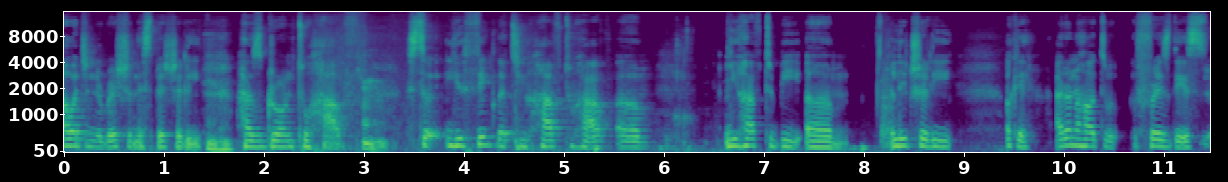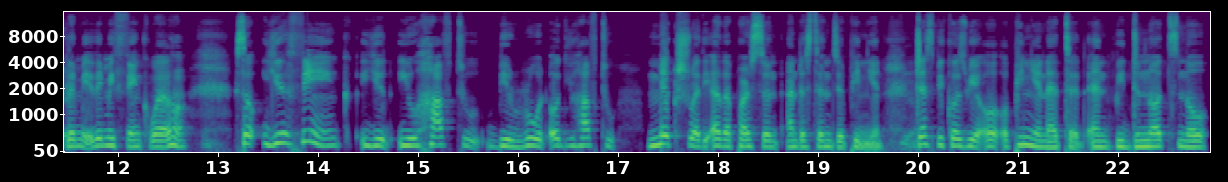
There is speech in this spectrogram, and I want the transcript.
our generation especially Mm-hmm. has grown to have. So you think that you have to have, um, you have to be um, literally, okay. I don't know how to phrase this. Let me let me think. Well, so you think you you have to be rude, or you have to make sure the other person understands your opinion, just because we are all opinionated and we do not know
